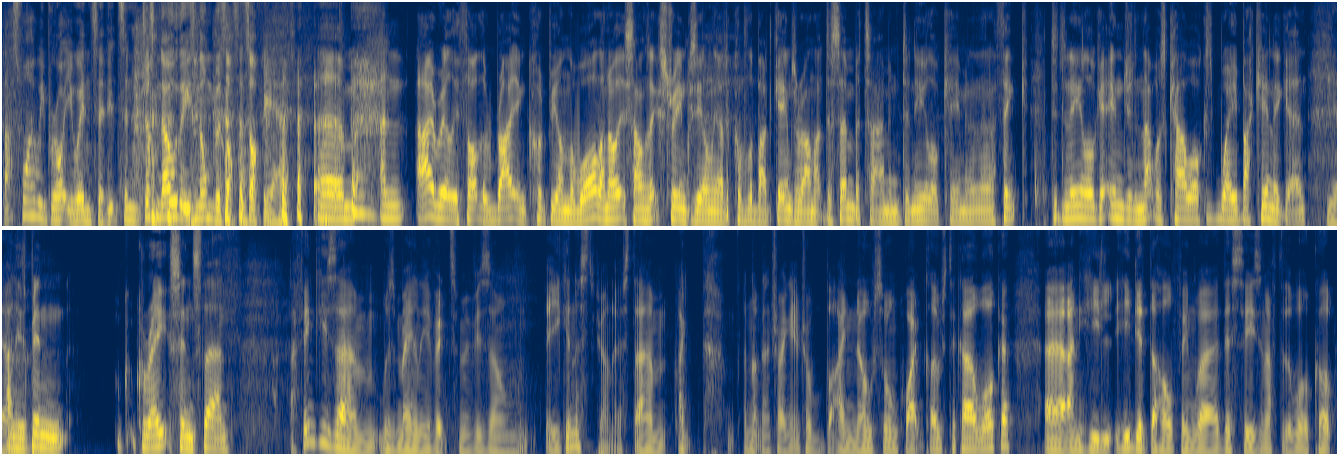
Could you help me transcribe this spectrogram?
That's why we brought you in, to, to just know these numbers off the top of your head. Um, and I really thought the writing could be on the wall. I know it sounds extreme because he only had a couple of bad games around that December time, and Danilo came in. And then I think, did Danilo get injured, and that was Kyle Walker's way back in again? Yeah. And he's been great since then. I think he's um was mainly a victim of his own eagerness, to be honest. Um, I I'm not going to try and get in trouble, but I know someone quite close to Kyle Walker, uh, and he he did the whole thing where this season after the World Cup,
